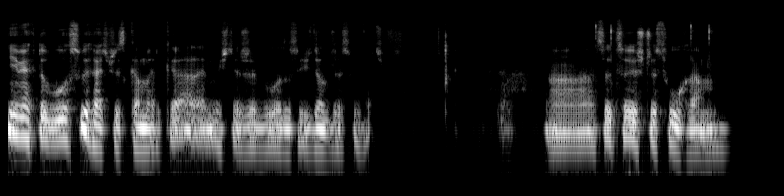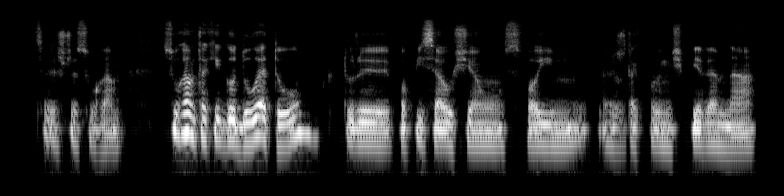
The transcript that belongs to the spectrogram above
Nie wiem, jak to było słychać przez kamerkę, ale myślę, że było dosyć dobrze słychać. A co, co jeszcze słucham? Co jeszcze słucham? Słucham takiego duetu, który popisał się swoim, że tak powiem, śpiewem na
